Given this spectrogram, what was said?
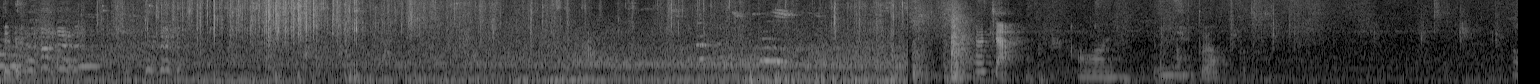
ってる。たちゃんかわいい。アップアップか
